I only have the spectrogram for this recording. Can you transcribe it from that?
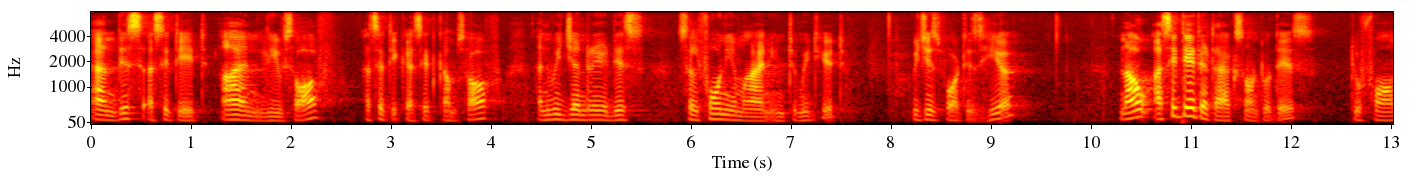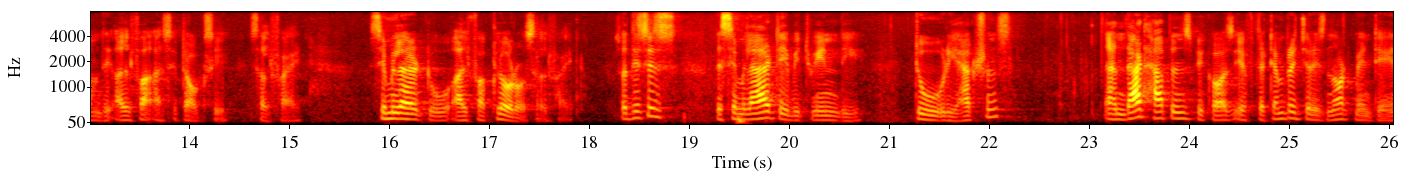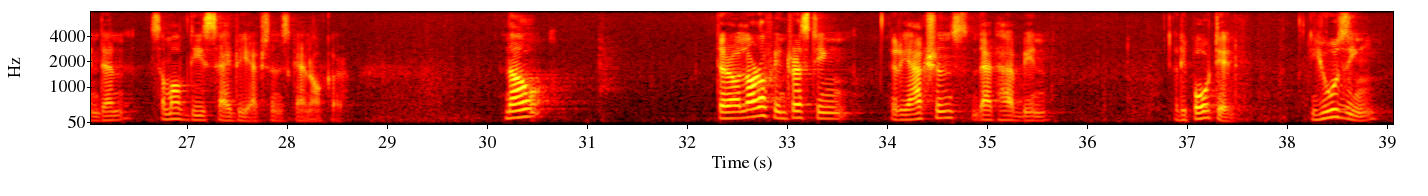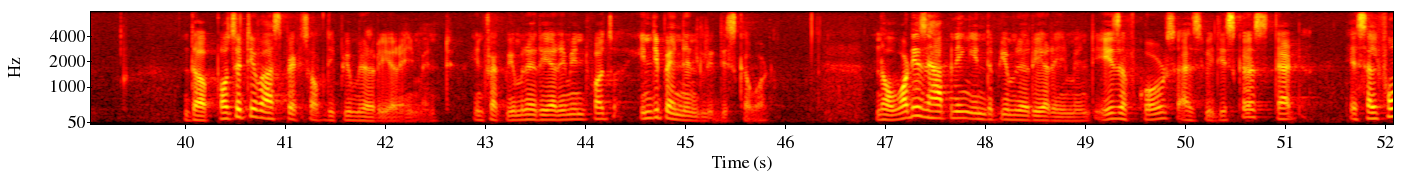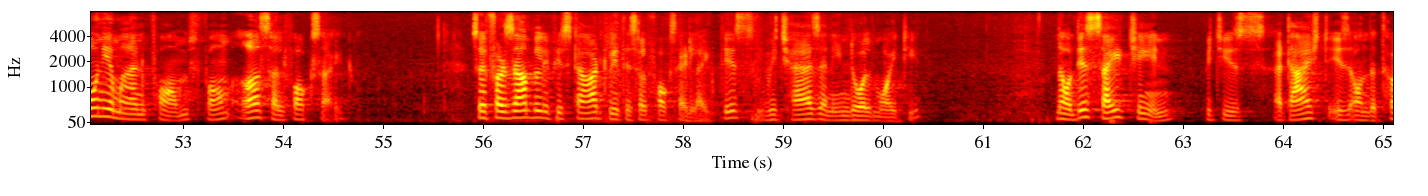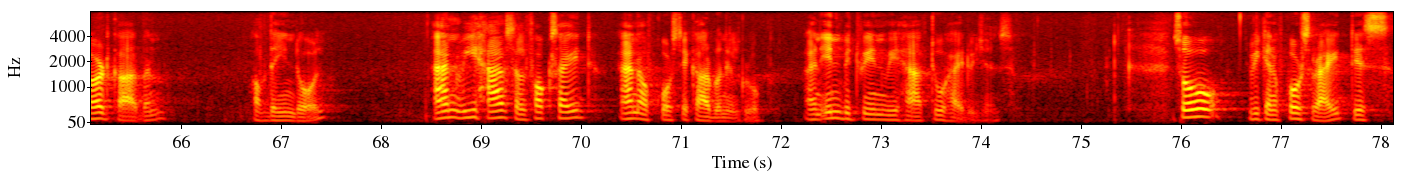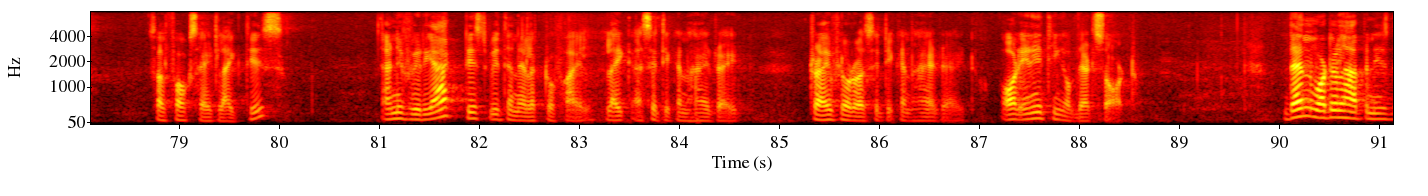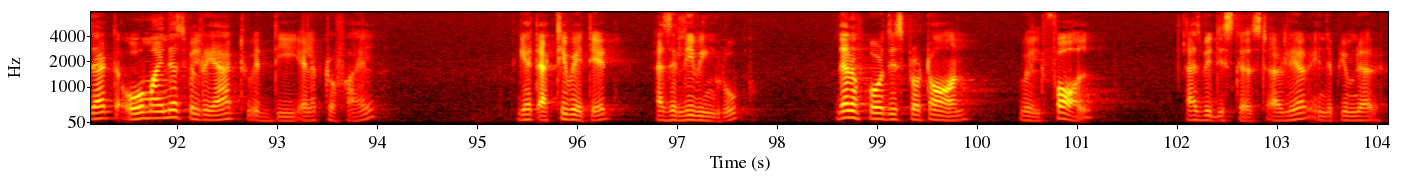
and this acetate ion leaves off, acetic acid comes off and we generate this sulfonium ion intermediate which is what is here. Now acetate attacks onto this to form the alpha acetoxy sulfide similar to alpha chlorosulfide. So this is the similarity between the two reactions and that happens because if the temperature is not maintained then some of these side reactions can occur. Now there are a lot of interesting reactions that have been reported using the positive aspects of the Pummerer rearrangement. In fact, Pummerer rearrangement was independently discovered. Now what is happening in the Pummerer rearrangement is of course as we discussed that a sulfonium ion forms from a sulfoxide. So for example if you start with a sulfoxide like this which has an indole moiety. Now this side chain which is attached is on the third carbon of the indole and we have sulfoxide and of course a carbonyl group and in between we have two hydrogens. So we can of course write this sulfoxide like this and if we react this with an electrophile like acetic anhydride, trifluoroacetic anhydride or anything of that sort. Then what will happen is that O minus will react with the electrophile get activated as a leaving group. Then of course this proton will fall as we discussed earlier in the Pummerer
